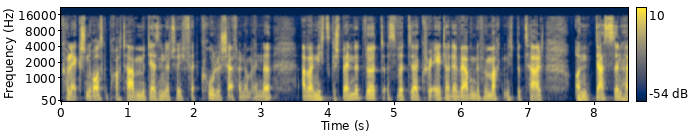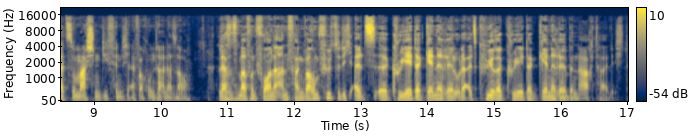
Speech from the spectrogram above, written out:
Collection rausgebracht haben, mit der sie natürlich fett Kohle scheffeln am Ende, aber nichts gespendet wird. Es wird der Creator, der Werbung dafür macht, nicht bezahlt. Und das sind halt so Maschen, die finde ich einfach unter aller Sau. Lass uns mal von vorne anfangen. Warum fühlst du dich als äh, Creator generell oder als queerer Creator generell benachteiligt?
